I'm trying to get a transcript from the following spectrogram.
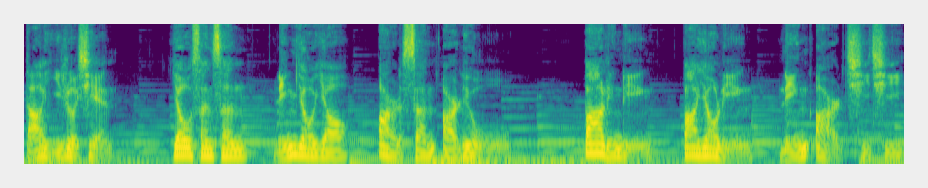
答疑热线：幺三三零幺幺二三二六五八零零八幺零零二七七。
